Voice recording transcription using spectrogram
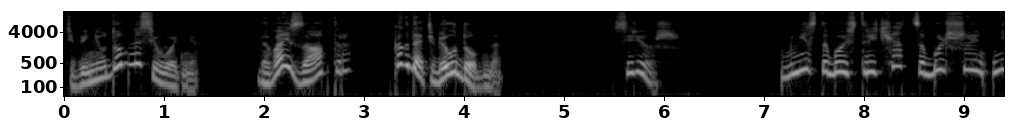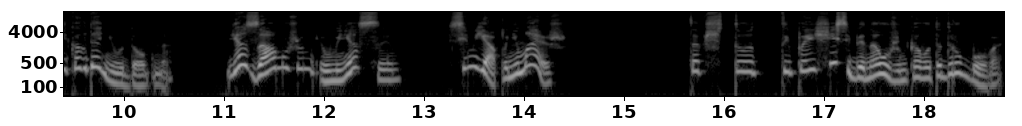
«Тебе неудобно сегодня? Давай завтра. Когда тебе удобно?» «Сереж, мне с тобой встречаться больше никогда не удобно. Я замужем, и у меня сын. Семья, понимаешь? Так что ты поищи себе на ужин кого-то другого.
